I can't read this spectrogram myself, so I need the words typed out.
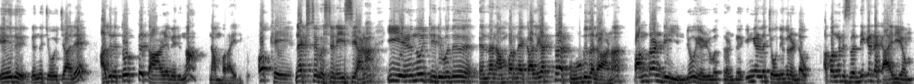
ഏത് എന്ന് ചോദിച്ചാൽ അതിന് തൊട്ട് താഴെ വരുന്ന നമ്പർ ആയിരിക്കും. ഓക്കെ നെക്സ്റ്റ് ക്വസ്റ്റ്യൻ ഈസിയാണ് ഈ എഴുന്നൂറ്റി ഇരുപത് എന്ന നമ്പറിനേക്കാൾ എത്ര കൂടുതലാണ്? പന്ത്രണ്ട് ഇന്റു എഴുപത്തിരണ്ട്. ഇങ്ങനെയുള്ള ചോദ്യങ്ങൾ ഉണ്ടാവും അപ്പൊ അങ്ങനെ ശ്രദ്ധിക്കേണ്ട കാര്യം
